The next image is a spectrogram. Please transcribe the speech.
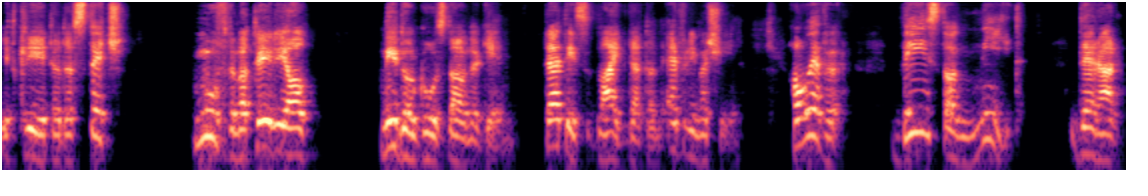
it created a stitch, move the material, needle goes down again. That is like that on every machine. However, based on need, there are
